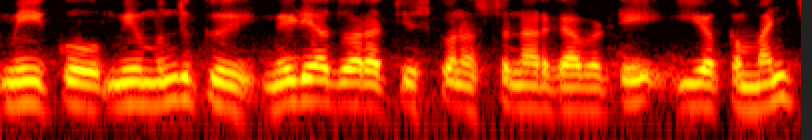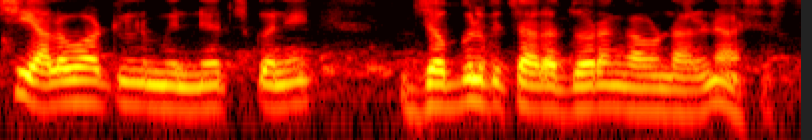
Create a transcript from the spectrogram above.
మీకు మీ ముందుకు మీడియా ద్వారా తీసుకొని వస్తున్నారు కాబట్టి ఈ యొక్క మంచి అలవాట్లను మీరు నేర్చుకొని జబ్బులకు చాలా దూరంగా ఉండాలని ఆశిస్తున్నాను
